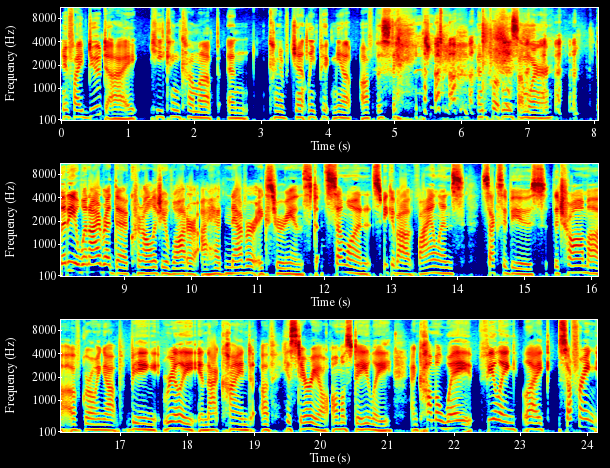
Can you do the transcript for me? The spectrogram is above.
if I do die, he can come up and kind of gently pick me up off the stage and put me somewhere Lidia, when I read the chronology of water, I had never experienced someone speak about violence, sex abuse, the trauma of growing up, being really in that kind of hysteria almost daily, and come away feeling like suffering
